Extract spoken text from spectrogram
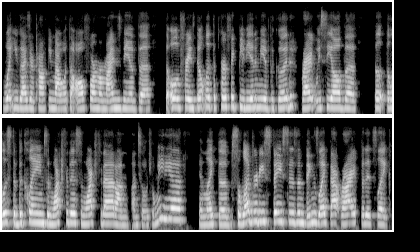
what you guys are talking about with the all form reminds me of the the old phrase don't let the perfect be the enemy of the good, right? We see all the the, the list of the claims and watch for this and watch for that on on social media and like the celebrity spaces and things like that, right? But it's like,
